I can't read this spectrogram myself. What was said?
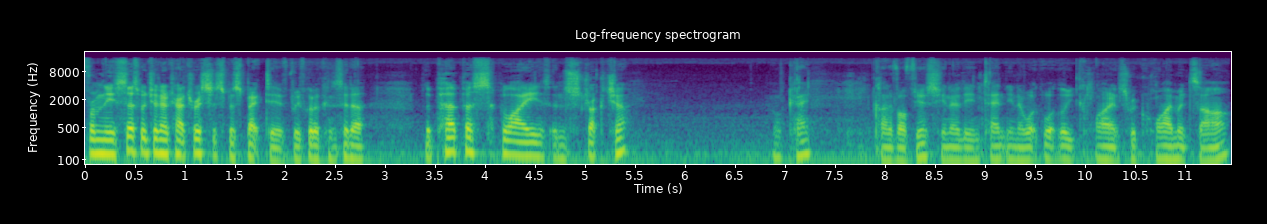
from the assessment general characteristics perspective, we've got to consider the purpose, supplies, and structure. Okay, kind of obvious. You know the intent. You know what what the client's requirements are,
